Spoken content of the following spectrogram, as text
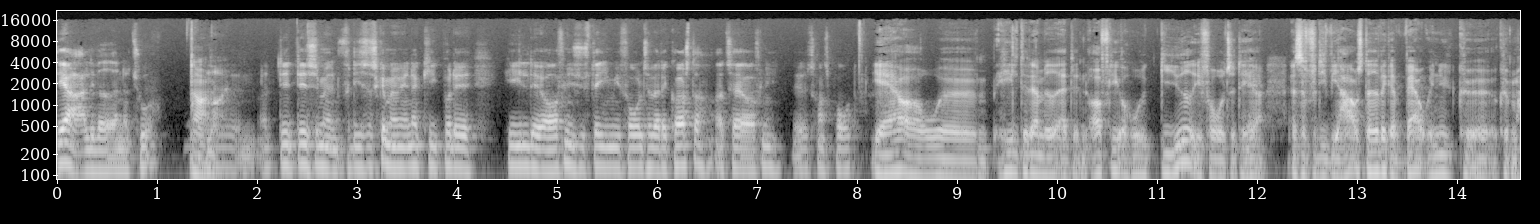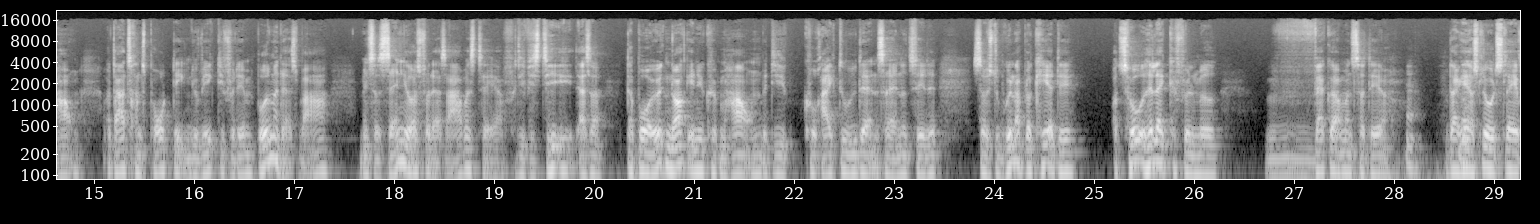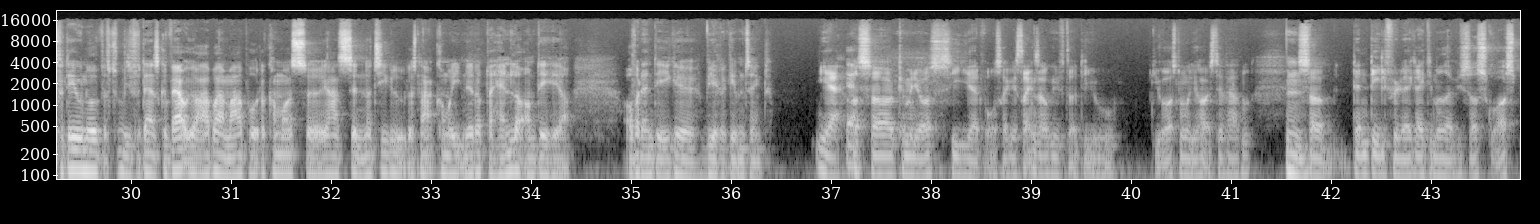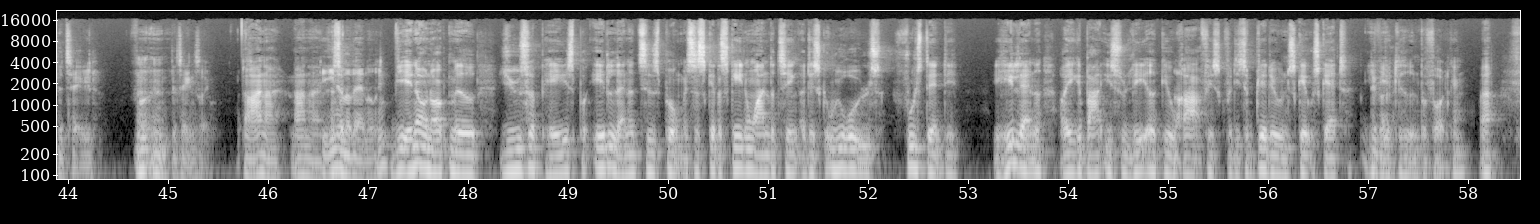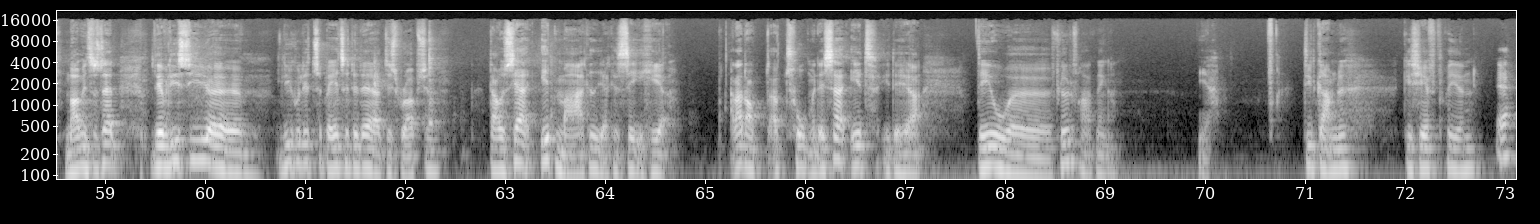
Det har aldrig været af natur. Nej. nej. Øh, og det, det er simpelthen, fordi så skal man jo ind og kigge på det hele det offentlige system i forhold til, hvad det koster at tage offentlig øh, transport. Ja, og øh, hele det der med, at den offentlige overhovedet givet i forhold til det her. Altså fordi vi har jo stadigvæk erhverv inde i Kø- København, og der er transportdelen jo vigtig for dem, både med deres varer, men så sandelig også for deres arbejdstager. Fordi hvis de, altså, der bor jo ikke nok inde i København med de korrekte uddannelser og andet til det. Så hvis du begynder at blokere det, og toget heller ikke kan følge med, hvad gør man så der? Ja. Der kan jeg slå et slag, for det er jo noget, vi for Dansk Erhverv jo arbejder meget på. Der kommer også, øh, jeg har sendt en artikel ud, der snart kommer i netop, der handler om det her, og hvordan det ikke virker gennemtænkt. Ja, ja, og så kan man jo også sige, at vores registreringsafgifter, de er jo, de er jo også nogle af de højeste i verden. Mm. Så den del følger ikke rigtig med, at vi så skulle også betale for mm-hmm. en betalingsring. Nej, nej, nej, nej. Det ene altså, eller det andet, ikke? Vi ender jo nok med user pays på et eller andet tidspunkt, men så skal der ske nogle andre ting, og det skal udrulles fuldstændig i hele landet, og ikke bare isoleret geografisk, fordi så bliver det jo en skæv skat i virkeligheden på folk. Ikke? Ja. Meget interessant. Jeg vil lige sige, øh, lige gå lidt tilbage til det der disruption. Der er jo især et marked, jeg kan se her. Der er nok der er to, men det er især et i det her. Det er jo øh, flytteforretninger. Ja. Dit gamle geschæft, Brian. Ja.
